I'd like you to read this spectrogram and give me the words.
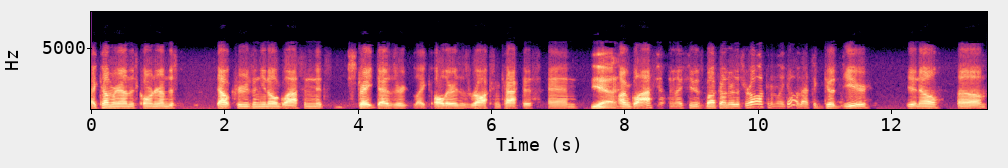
I come around this corner. I'm just out cruising, you know, glassing. It's straight desert. Like all there is is rocks and cactus, and Yeah. I'm glassing, and I see this buck under this rock, and I'm like, oh, that's a good deer, you know. Um,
